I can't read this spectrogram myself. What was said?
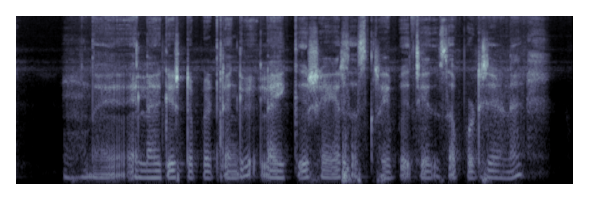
എല്ലാവർക്കും ഇഷ്ടപ്പെട്ടെങ്കിൽ ലൈക്ക് ഷെയർ സബ്സ്ക്രൈബ് ചെയ്ത് സപ്പോർട്ട് ചെയ്യണേ.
